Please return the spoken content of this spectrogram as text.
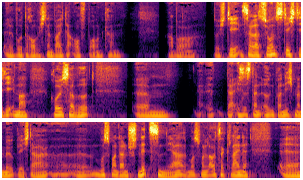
äh, worauf ich dann weiter aufbauen kann. Aber durch die Installationsdichte, die immer größer wird, ähm, da ist es dann irgendwann nicht mehr möglich. Da äh, muss man dann schnitzen, ja, da muss man lauter kleine äh,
